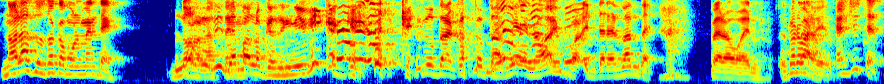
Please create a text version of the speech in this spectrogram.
No las uso comúnmente. No sé si tengo. sepa lo que significa, que, que es otra cosa también, ¿no? Interesante. Pero bueno, Pero bueno, bien. el chiste es,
